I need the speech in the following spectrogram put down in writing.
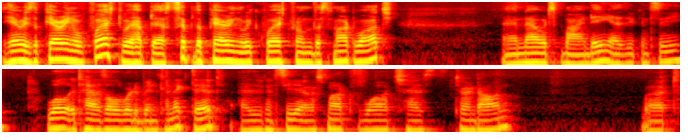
here is the pairing request. We have to accept the pairing request from the smartwatch. And now it's binding as you can see. Well, it has already been connected. As you can see, our smartwatch has turned on. But,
